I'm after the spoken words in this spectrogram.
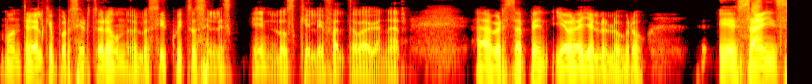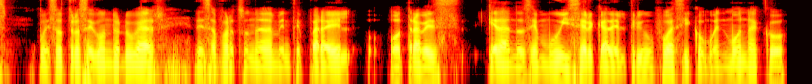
Montreal que por cierto era uno de los circuitos en, los que le faltaba ganar a Verstappen y ahora ya lo logró. Eh, Sainz, pues otro segundo lugar, desafortunadamente para él, otra vez quedándose muy cerca del triunfo, así como en Mónaco,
